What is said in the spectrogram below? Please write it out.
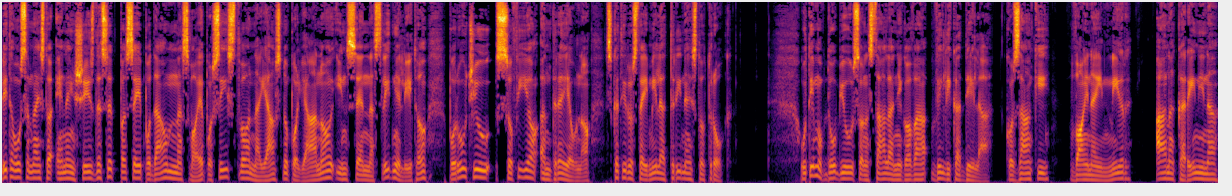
leta 1861 pa se je podal na svoje posestvo na Jasno Poljano in se naslednje leto poročil s Sofijo Andrejevno, s katero sta imela 13 otrok. V tem obdobju so nastala njegova velika dela: Kozaki, Vojna in mir, Ana Karenina,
